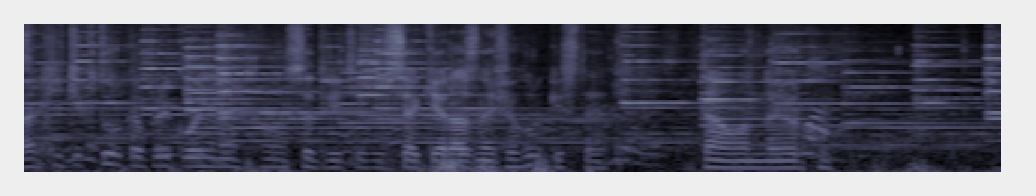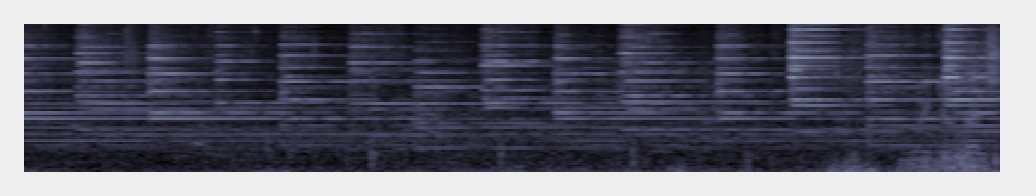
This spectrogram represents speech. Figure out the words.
Архитектурка прикольная. Вон, смотрите, тут всякие разные фигурки стоят. Там вон наверху. Мы идем дальше.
